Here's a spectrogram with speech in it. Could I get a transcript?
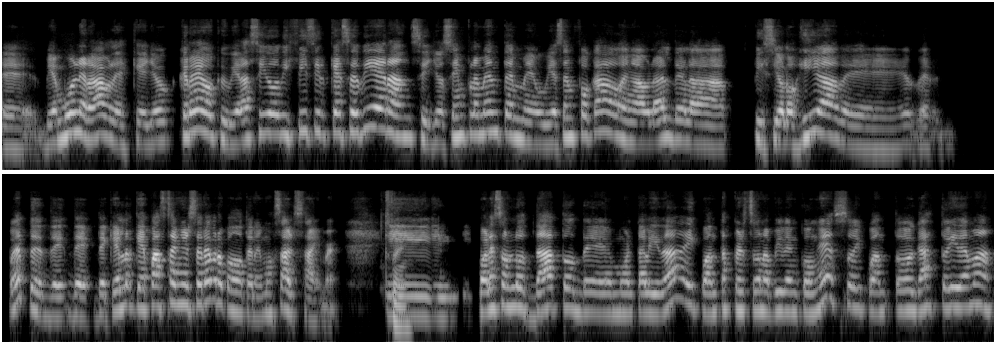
eh, bien vulnerables que yo creo que hubiera sido difícil que se dieran si yo simplemente me hubiese enfocado en hablar de la fisiología de, pues, de, de, de, qué, qué, pasa en el cerebro cuando tenemos Alzheimer. Y, cuáles son los datos de mortalidad y cuántas personas viven con eso y cuánto gasto y demás.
